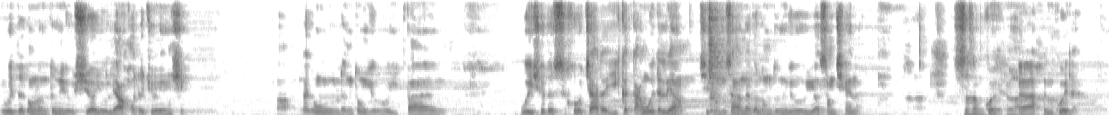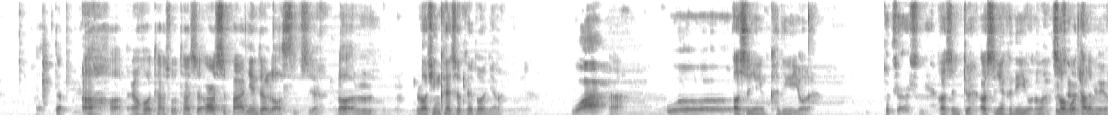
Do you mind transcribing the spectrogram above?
因为这种冷冻油需要有良好的绝缘性，啊，那种冷冻油一般维修的时候加的一个单位的量，基本上那个冷冻油要上千了，是很贵，是吧？呃，很贵的。好的啊，好。然后他说他是二十八年的老司机，啊，老老秦开车开多少年了？我啊，啊，我二十年肯定有了，不止二十年。二十年对，二十年肯定有了嘛，超过他了没有？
